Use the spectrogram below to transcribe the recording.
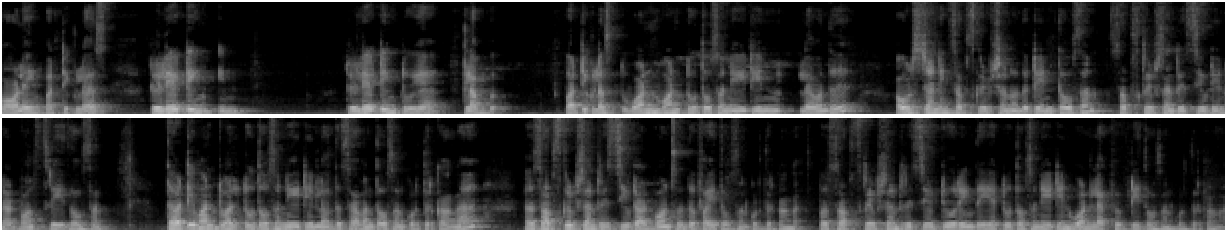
following particulars relating in relating to a club particulars 1 1 2018ல வந்து outstanding subscription வந்து 10000 subscription received in advance 3000 31 12 2018ல வந்து 7000 கொடுத்துருக்காங்க சப்ஸ்கிரிப்ஷன் ரிசீவ்ட் அட்வான்ஸ் வந்து ஃபைவ் தௌசண்ட் கொடுத்துருக்காங்க. இப்போ subscription receive during the year two thousand eighteen one lakh fifty thousand கொடுத்துருக்காங்க.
